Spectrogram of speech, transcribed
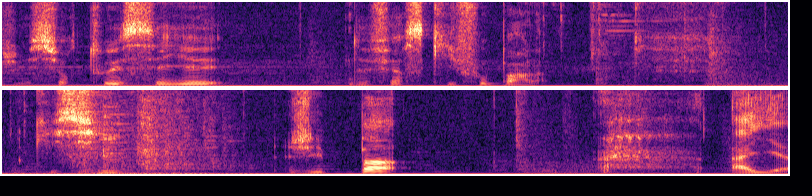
Je vais surtout essayer de faire ce qu'il faut par là. Donc ici, j'ai pas... Aïe.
